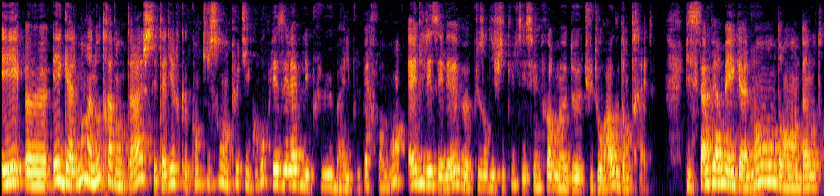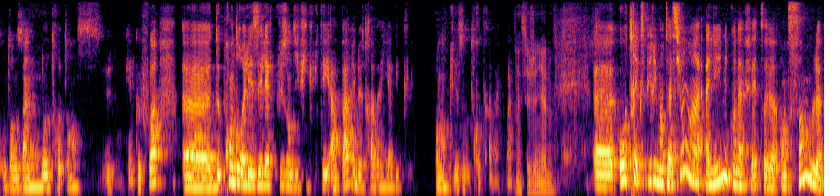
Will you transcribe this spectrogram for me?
Et euh, également un autre avantage, c'est-à-dire que quand ils sont en petits groupes, les élèves les plus, bah, les plus performants aident les élèves plus en difficulté. C'est une forme de tutorat ou d'entraide. Puis ça me permet également, dans, autre, dans un autre temps, euh, quelquefois, de prendre les élèves plus en difficulté à part et de travailler avec eux pendant que les autres travaillent. Ah, c'est génial. Euh, autre expérimentation, hein, Aline, qu'on a faite euh, ensemble,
